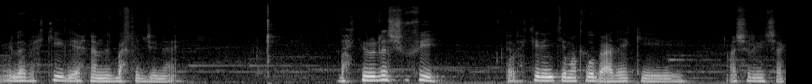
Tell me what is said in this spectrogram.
ولا بحكي لي إحنا من البحث الجنائي. بحكي له ليش شو فيه بحكي لي انت مطلوب عليكي عشرين شك.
